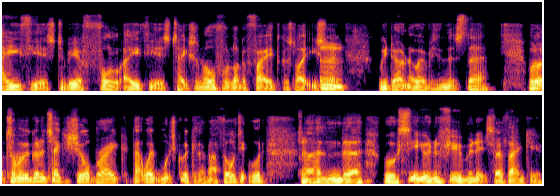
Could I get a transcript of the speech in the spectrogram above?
atheist, to be a full atheist, takes an awful lot of faith because, like you said, mm. we don't know everything that's there. Well, look, Tommy, we're going to take a short break. That went much quicker than I thought it would. and uh, we'll see you in a few minutes. So thank you.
